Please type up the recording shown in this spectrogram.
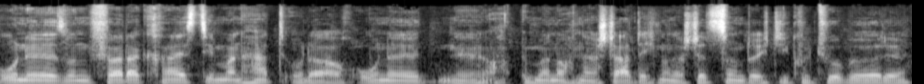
ohne so einen Förderkreis, den man hat, oder auch ohne eine, immer noch eine staatliche Unterstützung durch die Kulturbehörde,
